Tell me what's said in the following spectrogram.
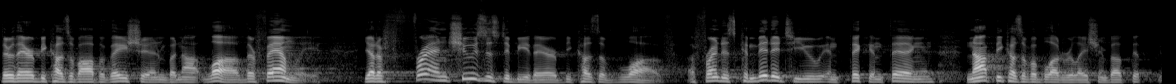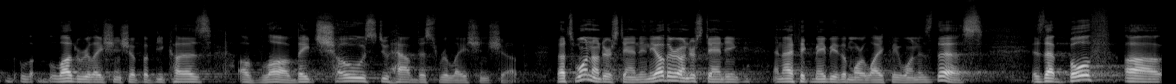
They're there because of obligation, but not love. They're family. Yet a friend chooses to be there because of love. A friend is committed to you in thick and thin, not because of a blood relation, but blood relationship, but because of love. They chose to have this relationship. That's one understanding. The other understanding, and I think maybe the more likely one, is this: is that both uh,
